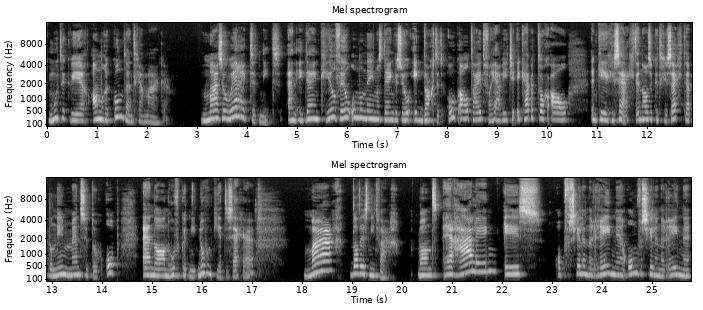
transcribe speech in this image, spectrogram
moet ik weer andere content gaan maken. Maar zo werkt het niet. En ik denk, heel veel ondernemers denken zo. Ik dacht het ook altijd van, ja, weet je, ik heb het toch al een keer gezegd. En als ik het gezegd heb, dan nemen mensen het toch op. En dan hoef ik het niet nog een keer te zeggen. Maar dat is niet waar. Want herhaling is op verschillende redenen, om verschillende redenen,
